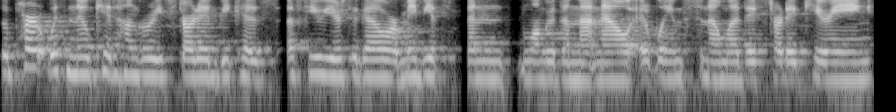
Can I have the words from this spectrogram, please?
the part with No Kid Hungry started because a few years ago, or maybe it's been longer than that now, at Williams Sonoma, they started carrying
